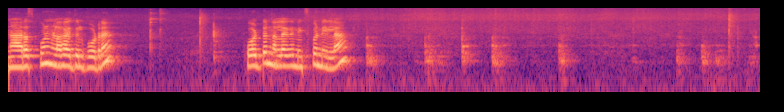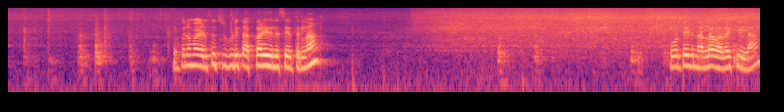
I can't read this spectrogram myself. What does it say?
நான் அரை ஸ்பூன் மிளகாய்த்தூள் போடுறேன். போட்டு நல்லா இதை மிக்ஸ் பண்ணிடலாம். இப்போ நம்ம எடுத்து வச்சுருக்கூடிய தக்காளி இதில் சேர்த்துடலாம். போட்டு இது நல்லா வதக்கிடலாம்.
